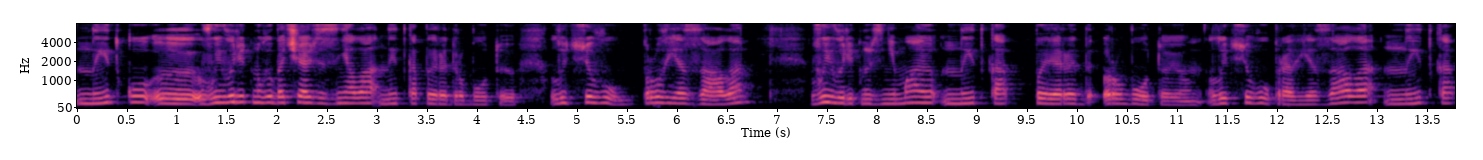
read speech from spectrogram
нитку, е, виворітну, вибачаюсь, зняла нитка перед роботою. Лицьову пров'язала, виворітну знімаю, нитка перед роботою. Лицьову пров'язала, нитка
